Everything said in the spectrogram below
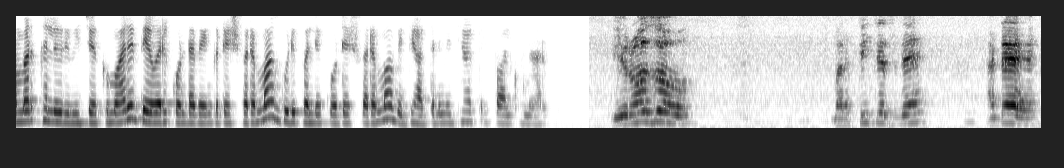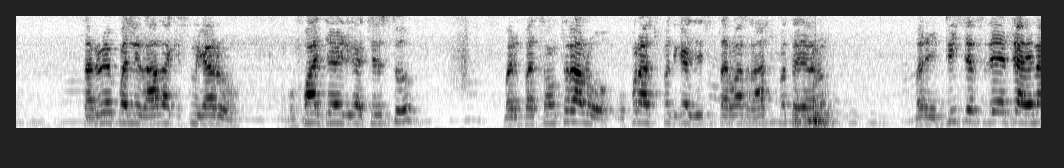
అమర్థలూరి విజయకుమారి దేవరకొండ వెంకటేశ్వరమ్మ గుడిపల్లి కోటేశ్వరమ్మ విద్యార్థిని విద్యార్థులు పాల్గొన్నారు. ఈరోజు మరి టీచర్స్ డే అంటే సర్వేపల్లి రాధాకృష్ణ గారు ఉపాధ్యాయుడిగా చేస్తూ మరి పది సంవత్సరాలు ఉపరాష్ట్రపతిగా చేసిన తర్వాత రాష్ట్రపతి అయ్యారు. మరి టీచర్స్ డే అంటే ఆయన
